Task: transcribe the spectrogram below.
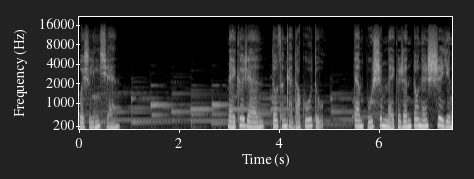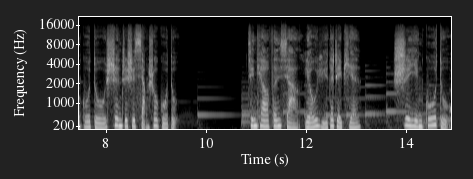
我是林璇。每个人都曾感到孤独，但不是每个人都能适应孤独，甚至是享受孤独。今天要分享刘瑜的这篇《适应孤独，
